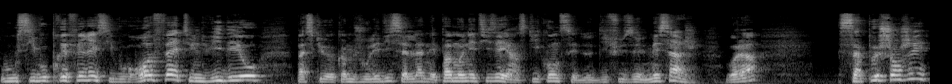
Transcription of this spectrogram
ou si vous préférez, si vous refaites une vidéo, parce que comme je vous l'ai dit, celle-là n'est pas monétisée. Hein, ce qui compte, c'est de diffuser le message. Voilà. Ça peut changer.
